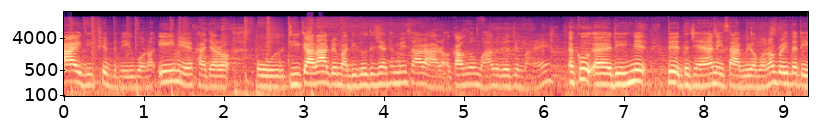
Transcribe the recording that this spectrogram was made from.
အဲ့အဲ့ကြီးဖြစ်မနေဘူးပေါ့နော်အေးနေတဲ့ခါကျတော့ဟိုဒီကာလအတွင်းမှာဒီလိုတကြံထမင်းစားတာကတော့အကောင်းဆုံးပါလို့ပြောချင်ပါတယ်အခုအဲဒီနှစ်တစ်တကြံကနေစပြီးတော့ပေါ့နော်ပြည်သက်တွေ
